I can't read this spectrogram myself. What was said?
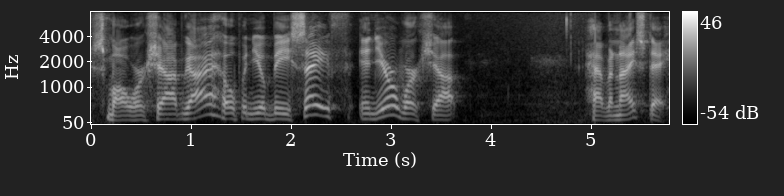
Small workshop guy hoping you'll be safe in your workshop. Have a nice day.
